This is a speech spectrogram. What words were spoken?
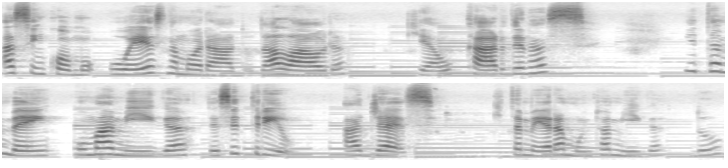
assim como o ex-namorado da Laura, que é o Cárdenas, e também uma amiga desse trio, a Jessie, que também era muito amiga do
